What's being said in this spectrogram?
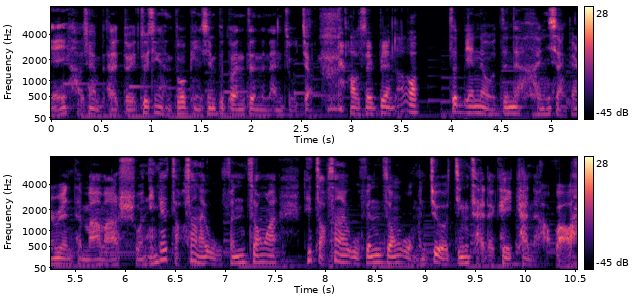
诶，好像不太对，最近很多品性不端正的男主角。好，随便了哦。这边呢，我真的很想跟润他妈妈说，你应该早上来五分钟啊！你早上来五分钟，我们就有精彩的可以看了，好不好？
